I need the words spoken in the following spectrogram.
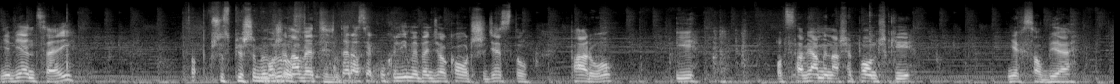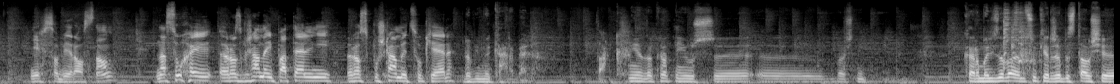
nie więcej. No, przyspieszymy Może wzrost. nawet teraz jak uchylimy będzie około 30 paru i odstawiamy nasze pączki, niech sobie, niech sobie rosną. Na suchej, rozgrzanej patelni rozpuszczamy cukier. Robimy karbel. Tak. Niejednokrotnie już y, y, właśnie karmelizowałem cukier, żeby stał się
